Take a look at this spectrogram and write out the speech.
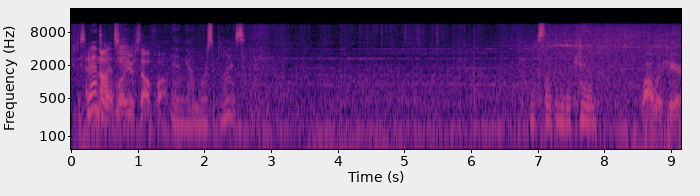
And Dismantled not it. blow yourself up. And got more supplies. Looks like another cannon. While we're here,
